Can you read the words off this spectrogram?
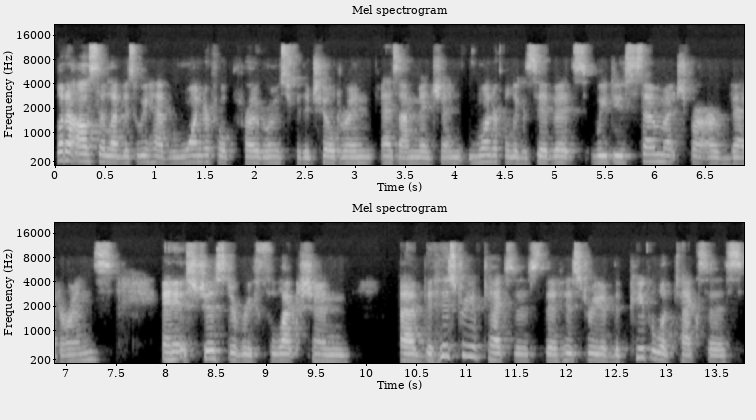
what I also love is we have wonderful programs for the children, as I mentioned, wonderful exhibits. We do so much for our veterans. And it's just a reflection of the history of Texas, the history of the people of Texas,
